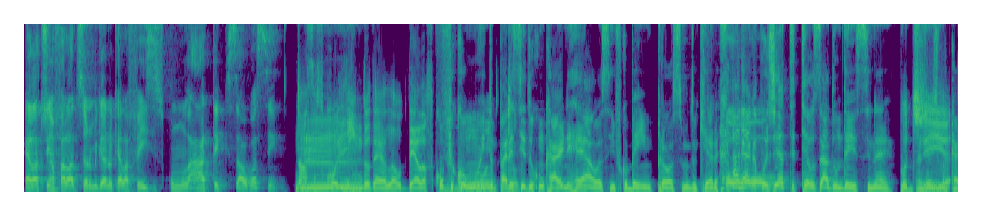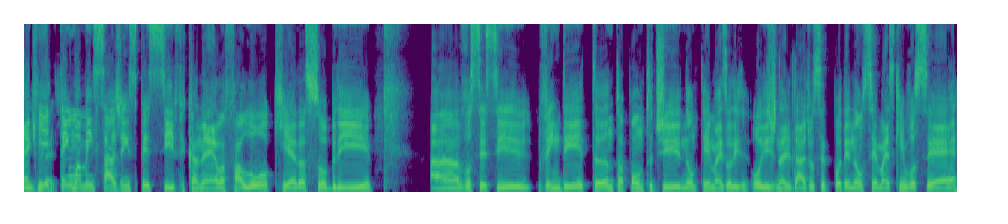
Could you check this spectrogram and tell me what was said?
Ela tinha falado, se eu não me engano, que ela fez isso com látex, algo assim. Nossa, ficou lindo dela. O dela ficou, Hum. Ficou muito. parecido com carne real, assim. Ficou bem próximo do que era. Ficou- A Gaga podia ter, usado um desse, né? Podia. É que verdade. tem uma mensagem específica, né? Ela falou que era sobre ah, você se vender tanto a ponto de não ter mais ori- originalidade, você poder não ser mais quem você é,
